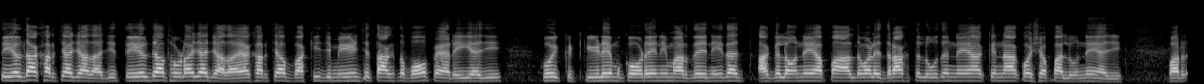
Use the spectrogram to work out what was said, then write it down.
ਤੇਲ ਦਾ ਖਰਚਾ ਜ਼ਿਆਦਾ ਜੀ। ਤੇਲ ਦਾ ਥੋੜਾ ਜਿਹਾ ਜ਼ਿਆਦਾ ਆ ਖਰਚਾ, ਬਾਕੀ ਜ਼ਮੀਨ 'ਚ ਤਾਕਤ ਬਹੁਤ ਪੈ ਰਹੀ ਹੈ ਜੀ। ਕੋਈ ਕੀੜੇ ਮਕੌੜੇ ਨਹੀਂ ਮਰਦੇ, ਨਹੀਂ ਤਾਂ ਅੱਗ ਲਾਉਨੇ ਆਪਾਂ, ਆਲ਼ ਦੁਆਲੇ ਦਰਖਤ ਲੂ ਦਿੰਨੇ ਆ ਕਿੰਨਾ ਕੁਛ ਆਪਾਂ ਲਾਉਂਦੇ ਆ ਜੀ। ਪਰ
